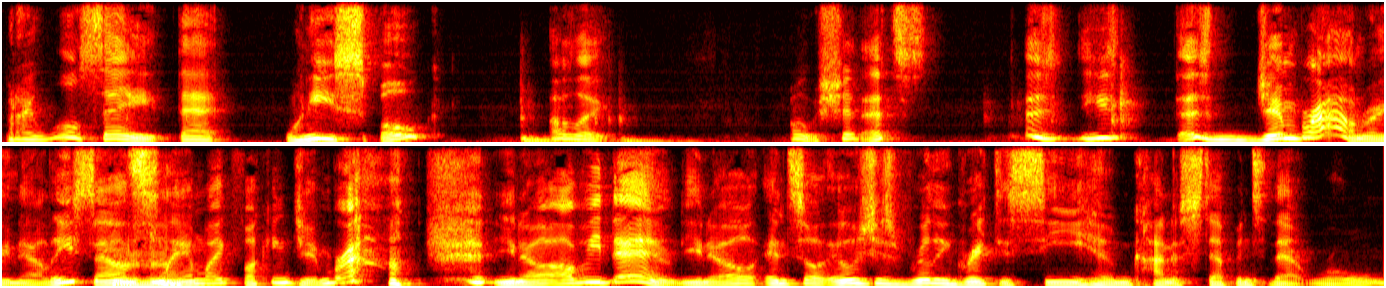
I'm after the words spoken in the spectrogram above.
but I will say that when he spoke, I was like, oh shit, that's, that's he's that's Jim Brown right now. He sounds mm-hmm. slam like fucking Jim Brown. you know, I'll be damned, you know? And so it was just really great to see him kind of step into that role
